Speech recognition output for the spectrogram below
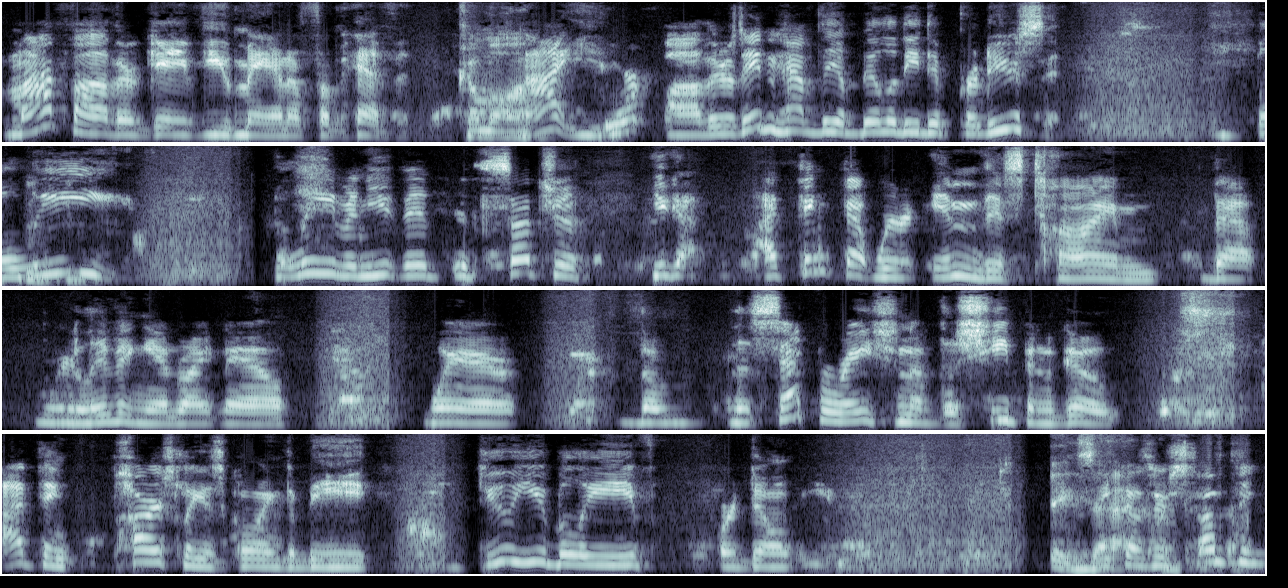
my father gave you manna from heaven. Come on. Not your fathers. They didn't have the ability to produce it. Believe. Believe. And you, it, it's such a, you got, I think that we're in this time that we're living in right now where the the separation of the sheep and goat i think partially is going to be do you believe or don't you exactly because there's something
